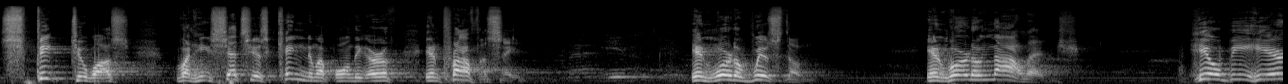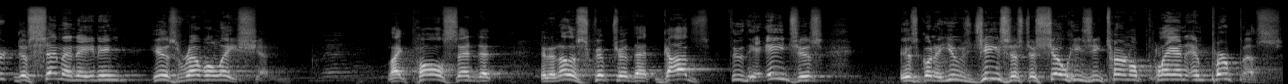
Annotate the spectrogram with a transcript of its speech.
speak to us when he sets his kingdom up on the earth in prophecy, in word of wisdom, in word of knowledge. He'll be here disseminating his revelation. Like Paul said that in another scripture that God's through the ages is going to use Jesus to show his eternal plan and purpose.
